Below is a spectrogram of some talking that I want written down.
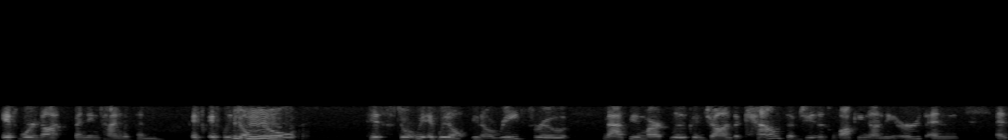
if we're not spending time with Him. If if we don't mm-hmm. know His story, if we don't you know read through Matthew, Mark, Luke, and John's accounts of Jesus walking on the earth and and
